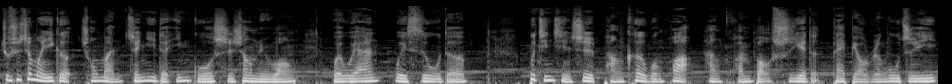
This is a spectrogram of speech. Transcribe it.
就是这么一个充满争议的英国时尚女王维维安·魏斯伍德。不仅仅是朋克文化和环保事业的代表人物之一，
